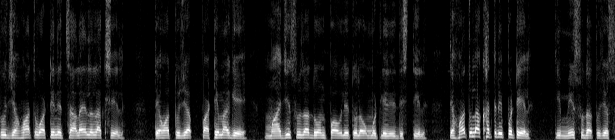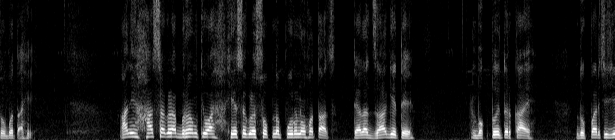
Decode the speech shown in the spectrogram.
तू जेव्हाच वाटेने चालायला लागशील तेव्हा तुझ्या पाठीमागे माझीसुद्धा दोन पावले तुला उमटलेली दिसतील. तेव्हा तुला खात्री पटेल की मी सुद्धा तुझ्यासोबत आहे. आणि हा सगळा भ्रम किंवा हे सगळं स्वप्न पूर्ण होताच त्याला जाग येते. बघतोय तर काय? दुपारची जी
